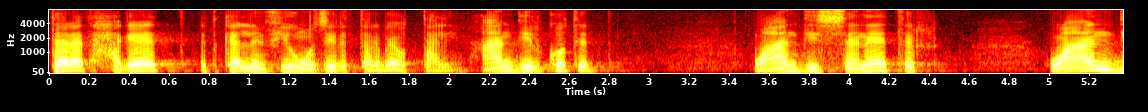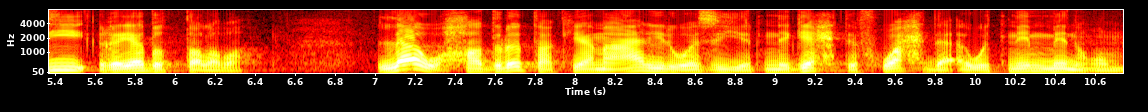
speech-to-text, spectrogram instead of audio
ثلاث حاجات أتكلم فيهم وزير التربية والتعليم. عندي الكتب وعندي السناتر وعندي غياب الطلبة. لو حضرتك يا معالي الوزير نجحت في واحدة أو اتنين منهم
